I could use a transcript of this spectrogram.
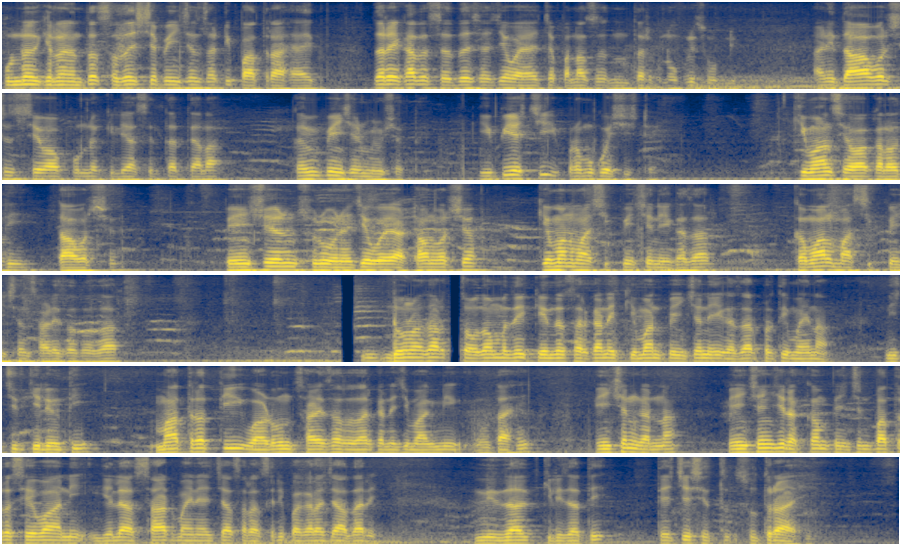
पूर्ण केल्यानंतर सदस्य पेन्शनसाठी पात्र आहेत. जर एखाद्या सदस्याच्या वयाच्या पन्नास नंतर नोकरी सोडली आणि दहा वर्ष सेवा पूर्ण केली असेल तर त्याला कमी पेन्शन मिळू शकते. ई पी एसची प्रमुख वैशिष्ट्ये. किमान सेवा कालावधी दहा वर्ष. पेन्शन सुरू होण्याचे वय अठ्ठावन्न वर्ष. किमान मासिक पेन्शन एक हजार. कमाल मासिक पेन्शन साडेसात हजार. दोन हजार चौदामध्ये केंद्र सरकारने किमान पेन्शन एक हजार प्रति महिना निश्चित केली होती. मात्र ती वाढवून साडेसात हजार करण्याची मागणी होत आहे. पेन्शन गणना पेन्शनची रक्कम पेन्शनपात्र सेवा आणि गेल्या साठ महिन्याच्या सरासरी पगाराच्या आधारे निर्धारित केली जाते. त्याचे सूत्र सूत्र आहे.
